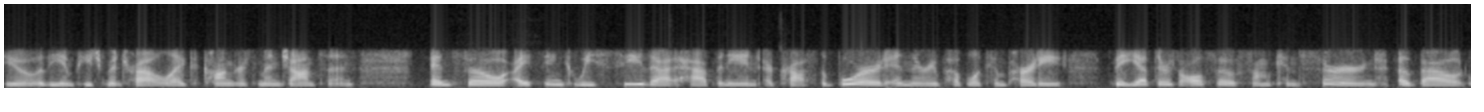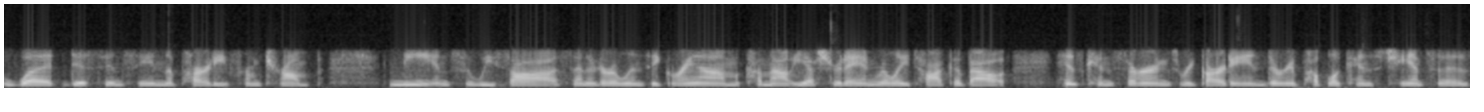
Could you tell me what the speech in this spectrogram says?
to the impeachment trial, like Congressman Johnson. And so I think we see that happening across the board in the Republican Party, but yet there's also some concern about what distancing the party from Trump means. So we saw Senator Lindsey Graham come out yesterday and really talk about his concerns regarding the Republicans' chances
